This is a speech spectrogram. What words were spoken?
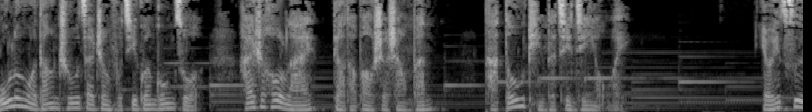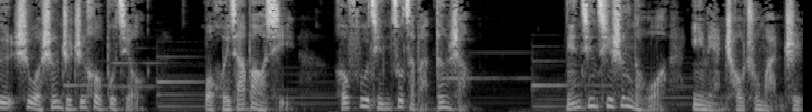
无论我当初在政府机关工作，还是后来调到报社上班，他都听得津津有味。有一次是我升职之后不久。我回家报喜，和父亲坐在板凳上，年轻气盛的我一脸踌躇满志，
